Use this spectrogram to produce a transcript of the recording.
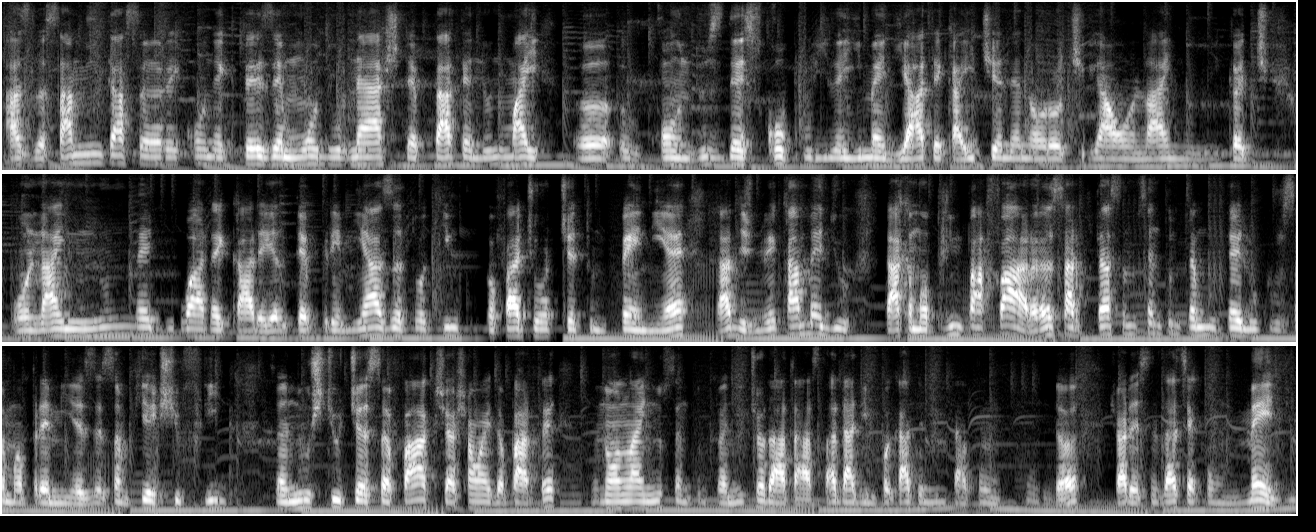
ați lăsat mintea să reconecteze în moduri neașteptate, nu numai uh, condus de scopurile imediate, că aici e nenorocirea online-ului, căci online nu mediu care el te premiază tot timpul că faci orice tâmpenie, da? deci nu e ca mediu, dacă mă plimb pe afară, s-ar putea să nu se întâmple multe lucruri să mă premieze, să-mi fie și frig, să nu știu ce să fac și așa mai departe. În online nu se întâmplă niciodată asta, dar din păcate mintea confundă și are senzația că un mediu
